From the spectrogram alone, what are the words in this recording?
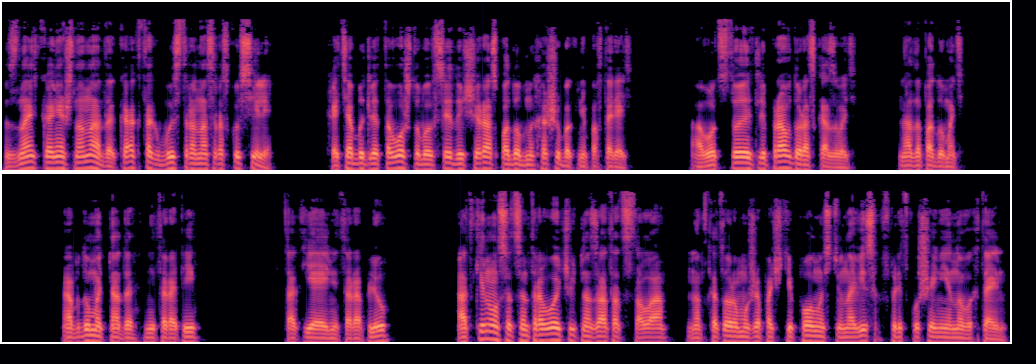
Знать, конечно, надо, как так быстро нас раскусили. Хотя бы для того, чтобы в следующий раз подобных ошибок не повторять. А вот стоит ли правду рассказывать? Надо подумать. Обдумать надо, не торопи. Так я и не тороплю. Откинулся центровой чуть назад от стола, над которым уже почти полностью навис в предвкушении новых тайн.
